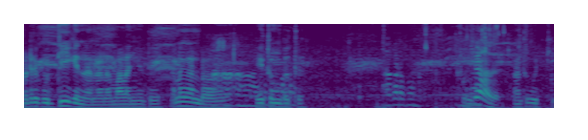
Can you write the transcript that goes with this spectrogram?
ഒരു കുറ്റിയിരിക്കുന്നതാണ് വളഞ്ഞിട്ട് അങ്ങനെ കണ്ടോ? ഈ തുമ്പത്ത്. ആ അത് കുറ്റി.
